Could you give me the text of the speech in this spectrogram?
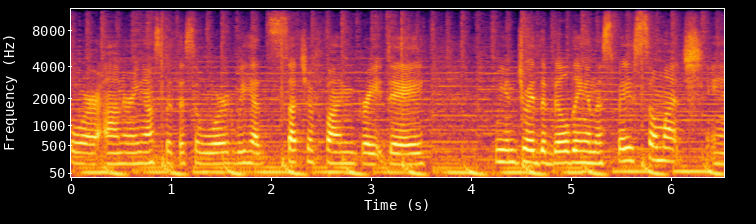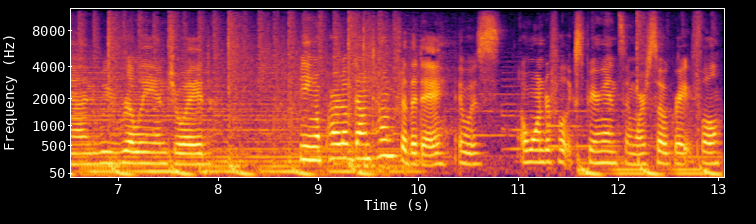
for honoring us with this award. We had such a fun, great day. We enjoyed the building and the space so much, and we really enjoyed being a part of downtown for the day. It was a wonderful experience and we're so grateful.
